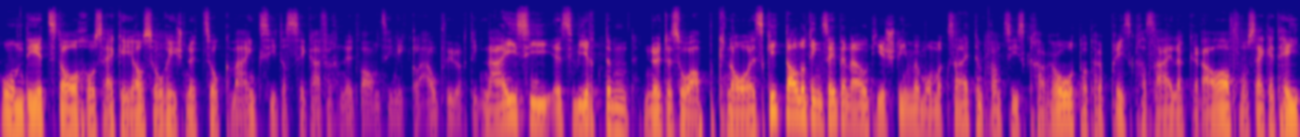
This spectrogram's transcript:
und jetzt da sagen, ja, sorry, ist nicht so gemeint gewesen, das ist einfach nicht wahnsinnig glaubwürdig. Nein, sie, es wird ihm nicht so abgenommen. Es gibt allerdings eben auch die Stimmen, wo man gesagt haben, Franziska Roth oder Priska Seiler-Graf, die sagen, hey,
